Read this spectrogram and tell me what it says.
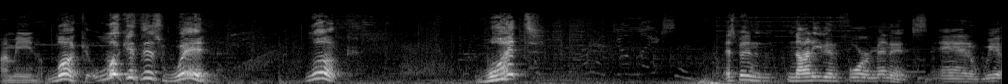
I mean, look, look at this win. Look. What? It's been not even four minutes, and we,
